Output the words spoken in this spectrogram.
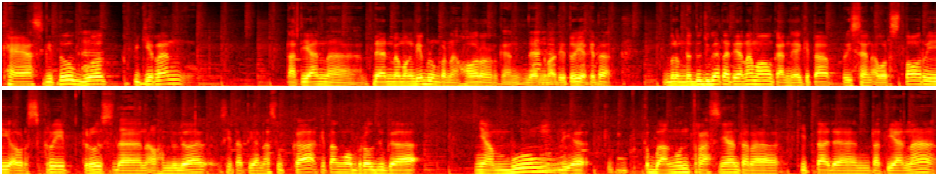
cast gitu, gue kepikiran Tatiana dan memang dia belum pernah horor kan. Dan waktu itu ya kita belum tentu juga Tatiana mau kan ya kita present our story, our script terus dan alhamdulillah si Tatiana suka, kita ngobrol juga nyambung, dia ke- kebangun trustnya antara kita dan Tatiana,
